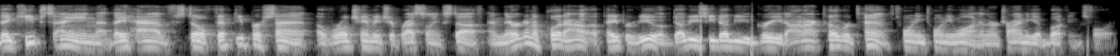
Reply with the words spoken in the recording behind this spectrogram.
they keep saying that they have still 50% of world championship wrestling stuff and they're going to put out a pay-per-view of WCW Greed on October 10th, 2021 and they're trying to get bookings for it.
